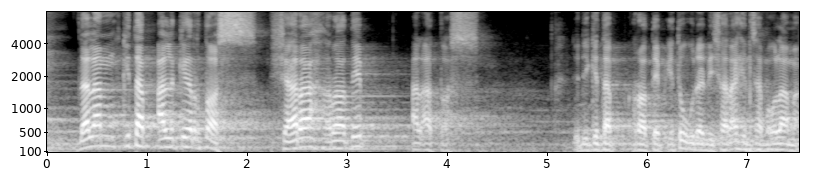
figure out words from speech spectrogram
dalam kitab al-kirtos syarah ratib al-atos jadi kitab ratib itu udah disyarahin sama ulama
